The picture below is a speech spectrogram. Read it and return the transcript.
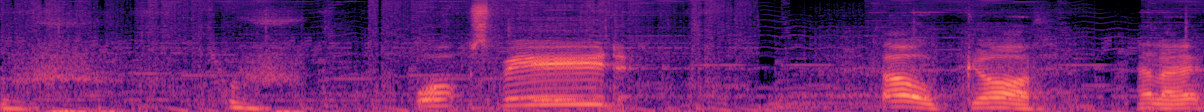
Oof. Oof. Warp speed! Oh god. Hello.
